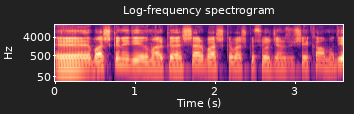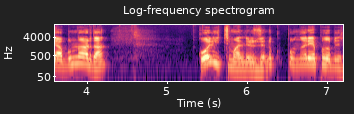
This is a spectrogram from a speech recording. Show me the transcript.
Ee, başka ne diyelim arkadaşlar? Başka başka söyleyeceğimiz bir şey kalmadı. Ya bunlardan gol ihtimalleri üzerine kuponlar yapılabilir.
